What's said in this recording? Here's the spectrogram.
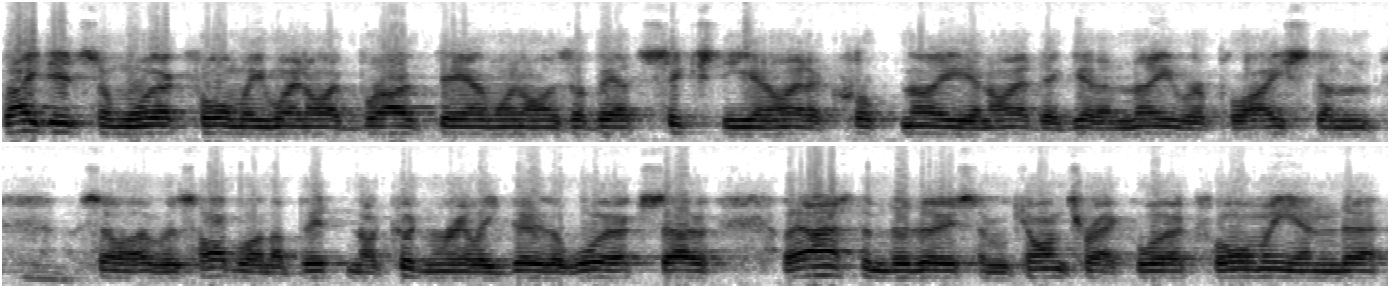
they did some work for me when I broke down when I was about 60 and I had a crook knee and I had to get a knee replaced and so I was hobbling a bit and I couldn't really do the work. So I asked them to do some contract work for me and uh,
